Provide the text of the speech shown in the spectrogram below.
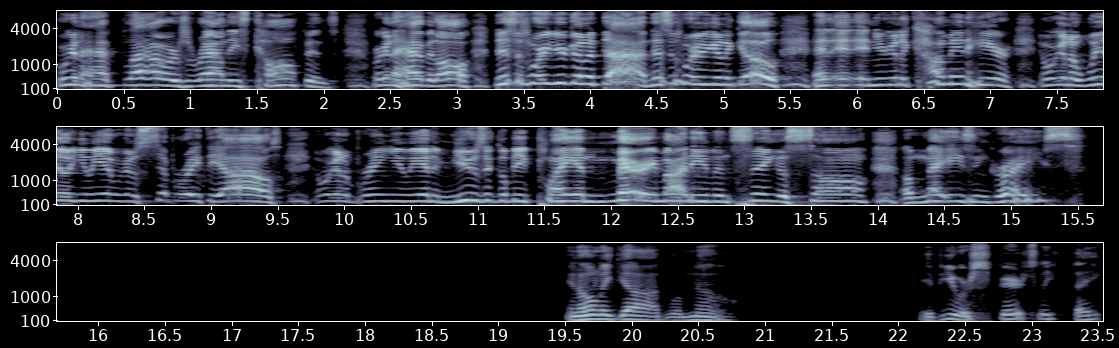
We're going to have flowers around these coffins. We're going to have it all. This is where you're going to die. This is where you're going to go. And, and, and you're going to come in here, and we're going to wheel you in. We're going to separate the aisles, and we're going to bring you in, and music will be playing. Mary might even sing a song, Amazing Grace. And only God will know if you are spiritually fake,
